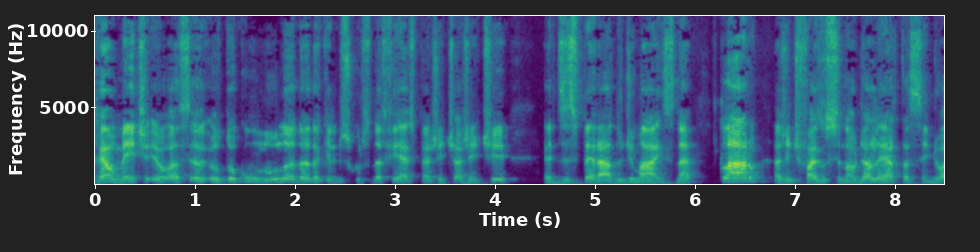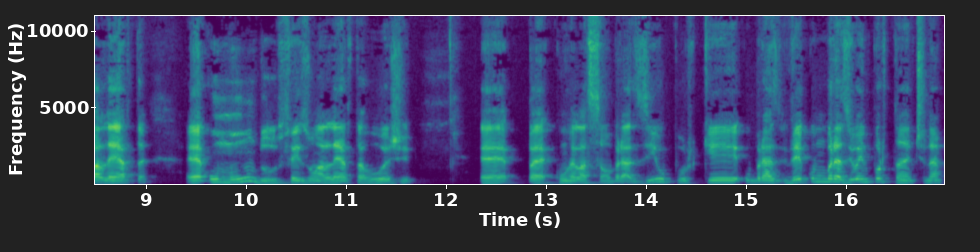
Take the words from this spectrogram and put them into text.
realmente eu, eu tô com o Lula da, daquele discurso da Fiesp. A gente, a gente é desesperado demais, né? Claro, a gente faz o sinal de alerta, acende o alerta. É, o mundo fez um alerta hoje é, com relação ao Brasil, porque o Brasil vê como o Brasil é importante, né?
